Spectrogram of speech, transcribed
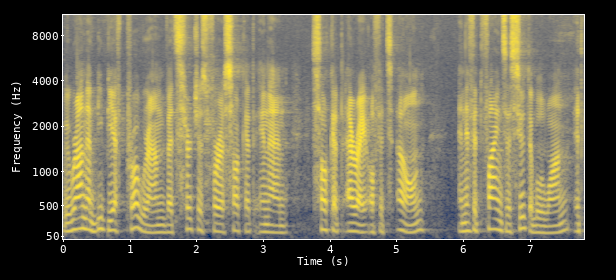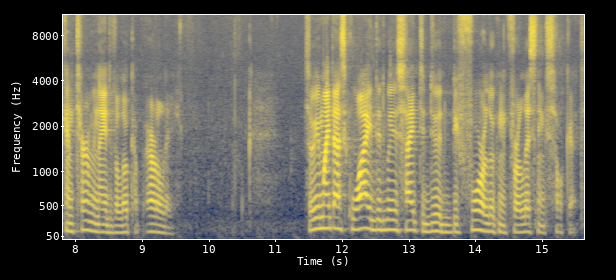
We run a BPF program that searches for a socket in a socket array of its own, and if it finds a suitable one, it can terminate the lookup early. So you might ask, why did we decide to do it before looking for a listening socket?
